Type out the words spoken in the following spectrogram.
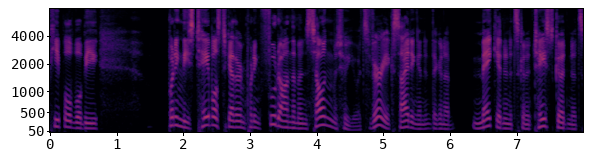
People will be putting these tables together and putting food on them and selling them to you. It's very exciting, and they're going to make it, and it's going to taste good, and it's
